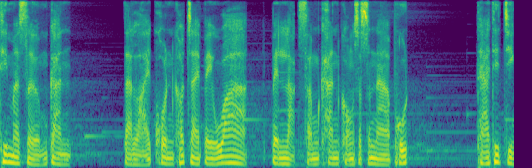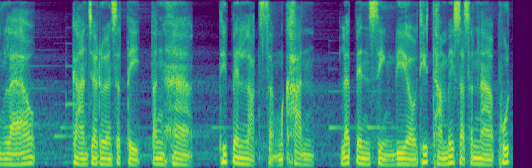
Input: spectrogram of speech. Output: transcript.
ที่มาเสริมกัน แต่หลายคนเข้าใจไปว่าเป็นหลักสำคัญของศาสนาพุทธ แท้ที่จริงแล้ว การเจริญสติต่างหากที่เป็นหลักสำคัญ และเป็นสิ่งเดียวที่ทำให้ศาสนาพุทธ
